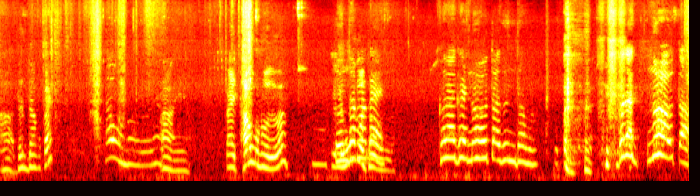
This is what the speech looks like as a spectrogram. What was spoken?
હા ધંધામાં કાંઈ આવું ન હોય એમ. હા યાર કાંઈ થાવું ન જોઈએ હો. એટલે હું તો થવું જોઈએ. ઘણા ઘર ન આવતા ધંધામાં બધા ન આવતા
